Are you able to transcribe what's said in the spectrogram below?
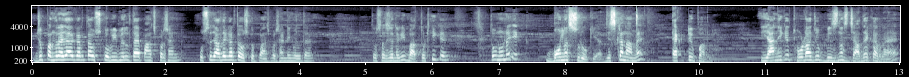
जो पंद्रह हज़ार करता है, उसको भी मिलता है पाँच परसेंट। उससे ज़्यादा करता है, उसको पाँच परसेंट ही मिलता है। तो सचिन ने कही बात तो ठीक है। तो उन्होंने एक बोनस शुरू किया, जिसका नाम है एक्टिव पर्ल यानी कि थोड़ा जो बिज़नेस ज़्यादा कर रहा है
